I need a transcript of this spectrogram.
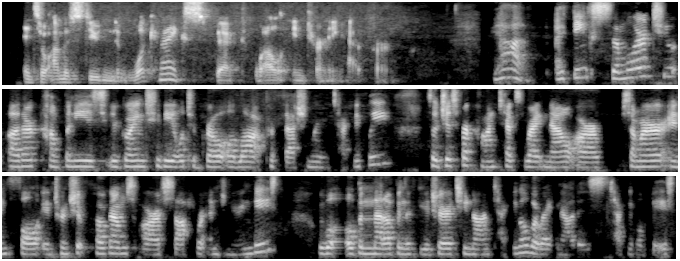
and so I'm a student. What can I expect while interning at Affirm? Yeah, I think similar to other companies, you're going to be able to grow a lot professionally and technically. So, just for context, right now, our summer and fall internship programs are software engineering based we will open that up in the future to non-technical, but right now it is technical based.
